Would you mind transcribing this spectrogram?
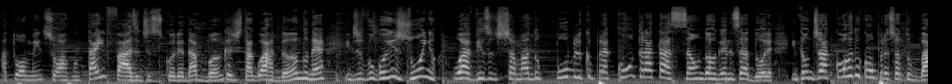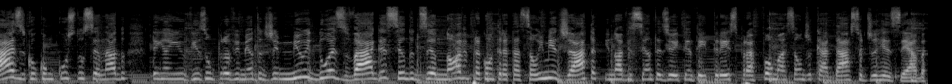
Atualmente o órgão está em fase de escolha da banca, a gente está aguardando, né? E divulgou em junho o aviso de chamado público para contratação da organizadora. Então, de acordo com o projeto básico, o concurso do Senado tem aí visa um provimento de 1.002 vagas, sendo 19 para contratação imediata e 983 para formação de cadastro de reserva.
